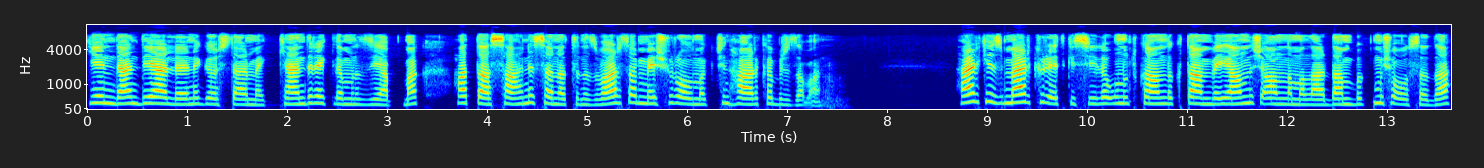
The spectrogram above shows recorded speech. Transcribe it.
yeniden diğerlerine göstermek, kendi reklamınızı yapmak, hatta sahne sanatınız varsa meşhur olmak için harika bir zaman. Herkes Merkür etkisiyle unutkanlıktan ve yanlış anlamalardan bıkmış olsa da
